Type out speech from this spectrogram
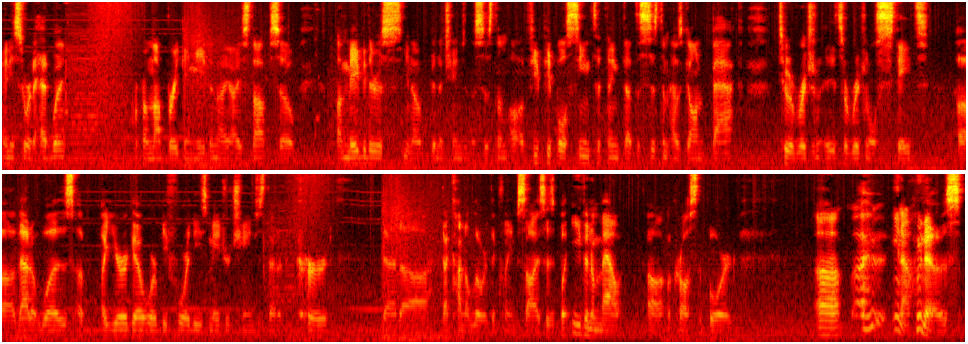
any sort of headway, or if I'm not breaking even, I, I stop. So. Uh, maybe there's you know been a change in the system. A few people seem to think that the system has gone back to origin its original state uh, that it was a, a, year ago or before these major changes that occurred that uh, that kind of lowered the claim sizes, but even them out uh, across the board. Uh, you know, who knows?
